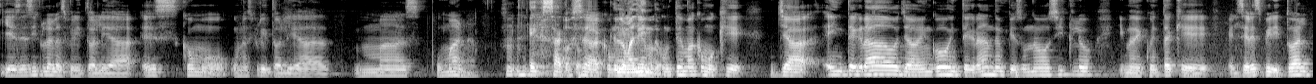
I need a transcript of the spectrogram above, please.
Y ese ciclo de la espiritualidad es como una espiritualidad más humana. Exacto. O sea, como es lo más tema, lindo. un tema como que ya he integrado, ya vengo integrando, empiezo un nuevo ciclo y me doy cuenta que el ser espiritual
